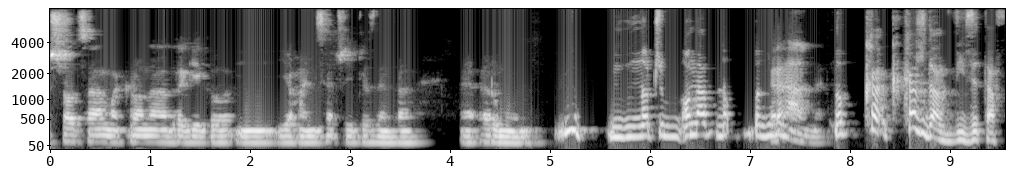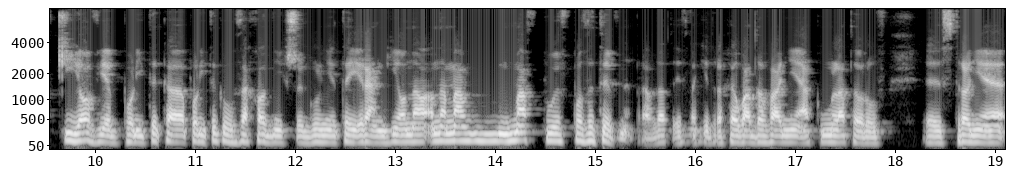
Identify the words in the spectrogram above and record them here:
Scholza, Macrona, Dragiego i Johannisa, czyli prezydenta e, Rumunii? No, no, czy ona. No, no, Realne. No, ka każda wizyta w Kijowie polityka, polityków zachodnich, szczególnie tej rangi, ona, ona ma, ma wpływ pozytywny, prawda? To jest takie trochę ładowanie akumulatorów y, w stronie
